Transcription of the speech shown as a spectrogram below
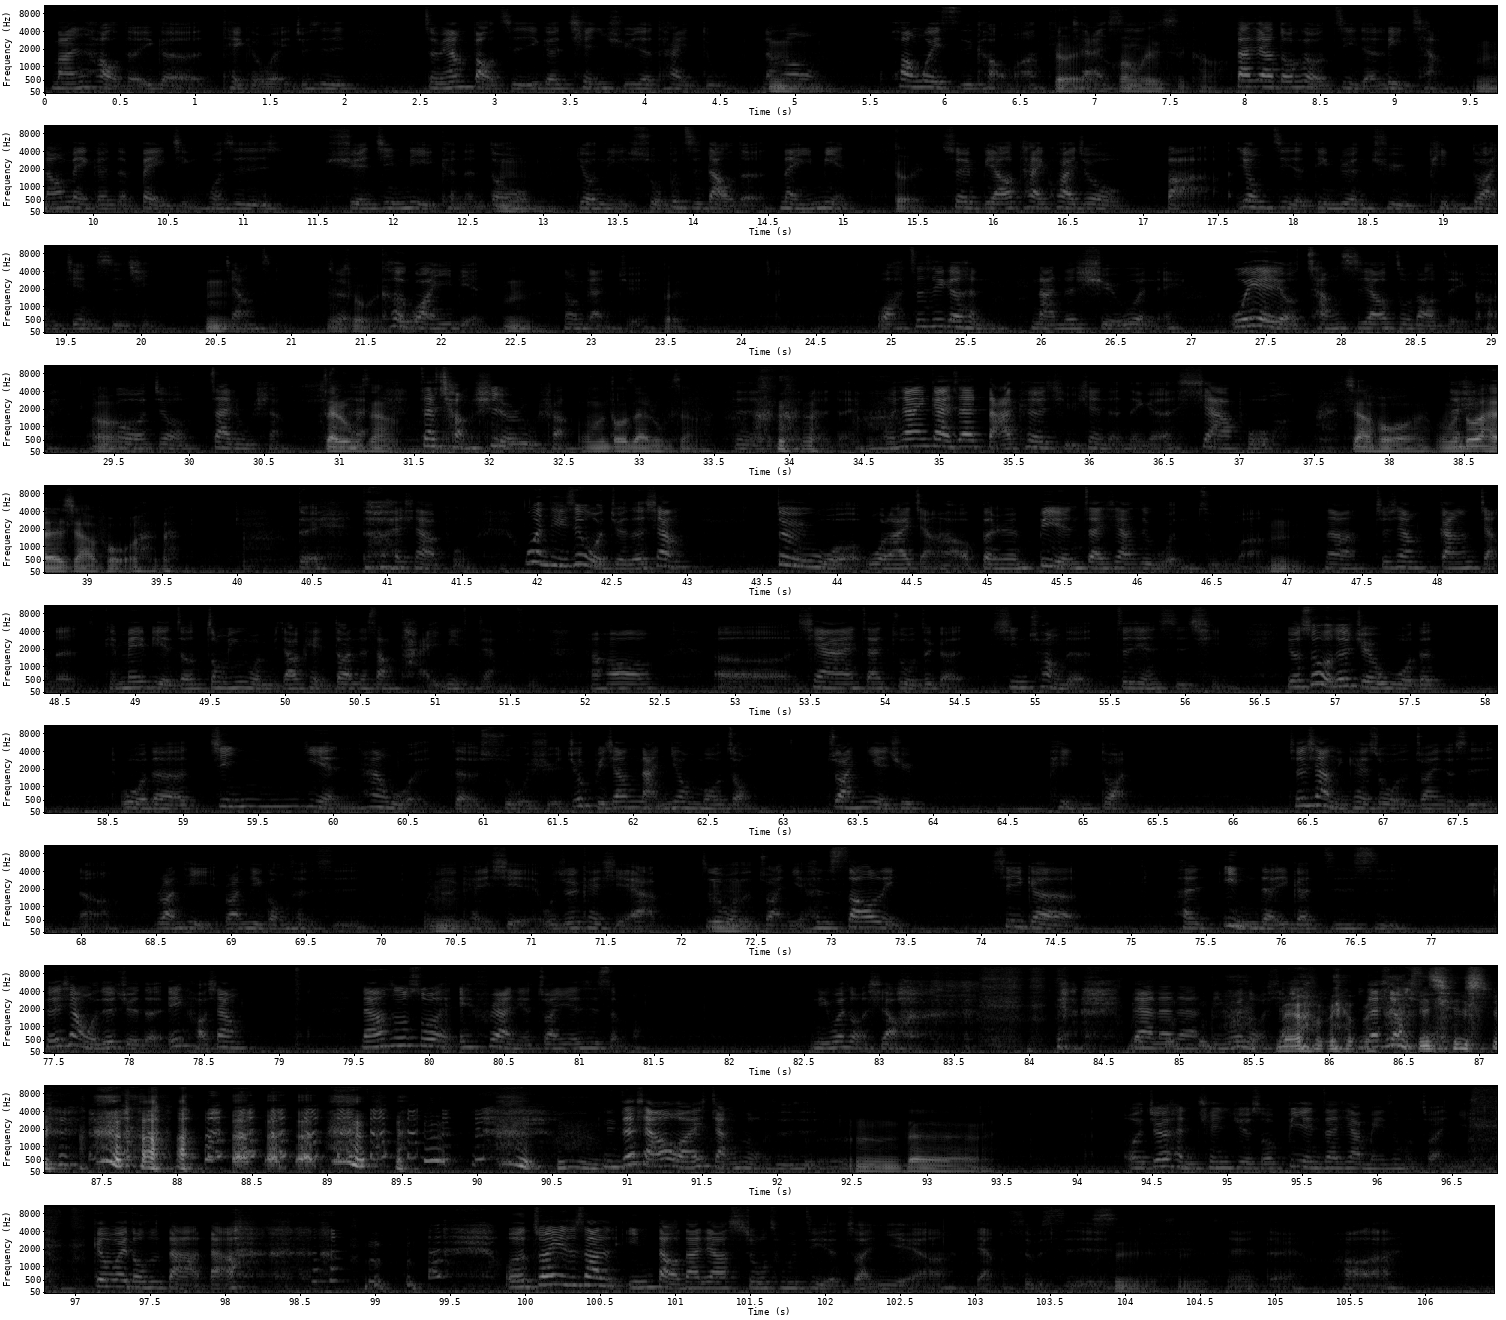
蛮好的一个 take away，就是怎么样保持一个谦虚的态度，然后换位思考嘛。听起来是换位思考，大家都会有自己的立场，然后每个人的背景或是。学经历可能都有你所不知道的那一面，对，所以不要太快就把用自己的定论去评断一件事情，嗯，这样子，就客观一点，嗯，那种感觉，对，哇，这是一个很难的学问哎，我也有尝试要做到这一块，不过就在路上，在路上，在尝试的路上，我们都在路上，对对对对，我现在应该在达克曲线的那个下坡，下坡，我们都还在下坡。对，都在下坡。问题是，我觉得像对于我我来讲哈，本人鄙人在下是文族嘛，嗯，那就像刚刚讲的，maybe 也只有中英文比较可以端得上台面这样子。然后呃，现在在做这个新创的这件事情，有时候我就觉得我的我的经验和我的所学就比较难用某种专业去评断。就像你可以说我的专业就是呃软体软体工程师，我觉得可以写，我觉得可以写 app，这是我的专业，很 solid，是一个很硬的一个知识。可是像我就觉得，哎、好像然后就说，哎、不然你的专业是什么？你为什么笑？等一下等下等下，你为什么笑？没有没有，你在笑什你继续。么？你在想要我在讲什么？是不是？嗯的，我觉得很谦虚的说，鄙人在下没什么专业，这样各位都是大大。我的专业就是要引导大家说出自己的专业啊，这样是不是？是是是，对对，好啦，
